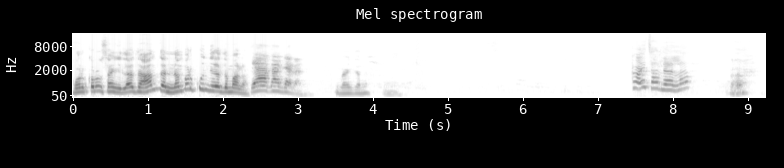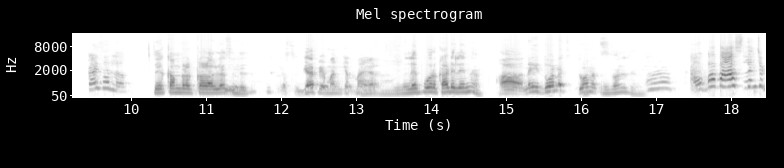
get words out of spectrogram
फोन करून सांगितलं तर आमचा नंबर कोण दिला तुम्हाला? काय बँकेनं झालं याला? काय झालं? ते कामरा कळ लागलं असेल त्याचं. गॅप आहे मनक्यात माझ्या लय पोर काढेल ना. हा नाही दोनच दोनच. दोनच. आहे. अं, अहो बाबा असल्यांच्या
